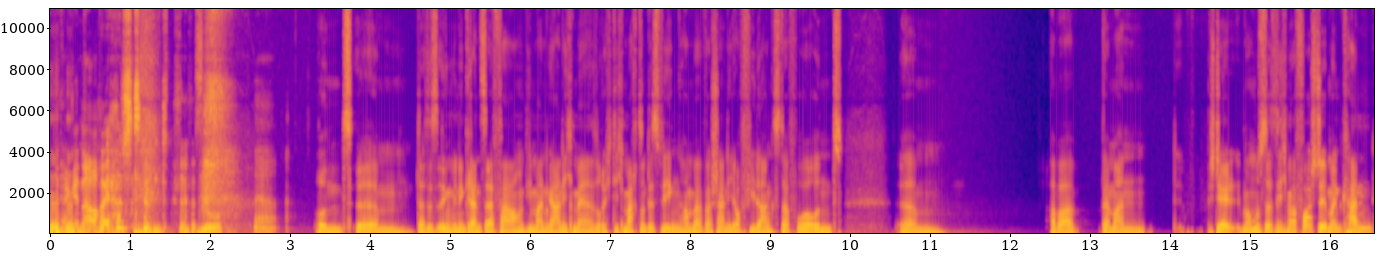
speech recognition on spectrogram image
Ja, genau, ja, stimmt. so. Ja. Und ähm, das ist irgendwie eine Grenzerfahrung, die man gar nicht mehr so richtig macht. Und deswegen haben wir wahrscheinlich auch viele Angst davor. Und ähm, aber wenn man stellt, man muss das sich mal vorstellen, man kann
